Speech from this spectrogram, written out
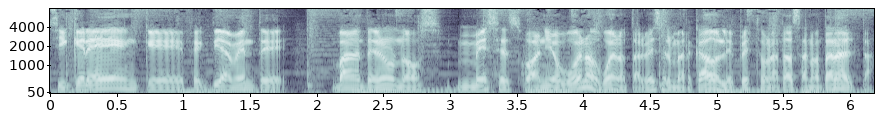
si creen que efectivamente van a tener unos meses o años buenos, bueno, tal vez el mercado le presta una tasa no tan alta.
